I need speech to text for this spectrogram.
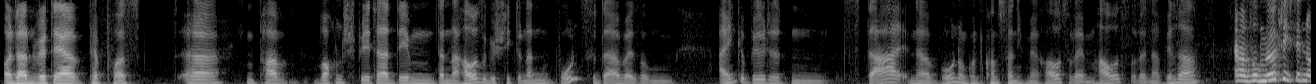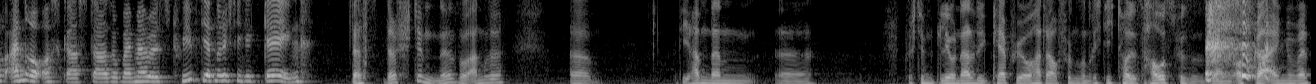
und dann wird der per Post äh, ein paar Wochen später dem dann nach Hause geschickt und dann wohnst du da bei so einem eingebildeten Star in der Wohnung und kommst da nicht mehr raus oder im Haus oder in der Villa. aber womöglich sind noch andere Oscars da, so bei Meryl Streep, die hat eine richtige Gang. Das, das stimmt, ne? So andere, äh, die haben dann, äh, bestimmt Leonardo DiCaprio hatte auch schon so ein richtig tolles Haus für seinen Oscar eingeweiht.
